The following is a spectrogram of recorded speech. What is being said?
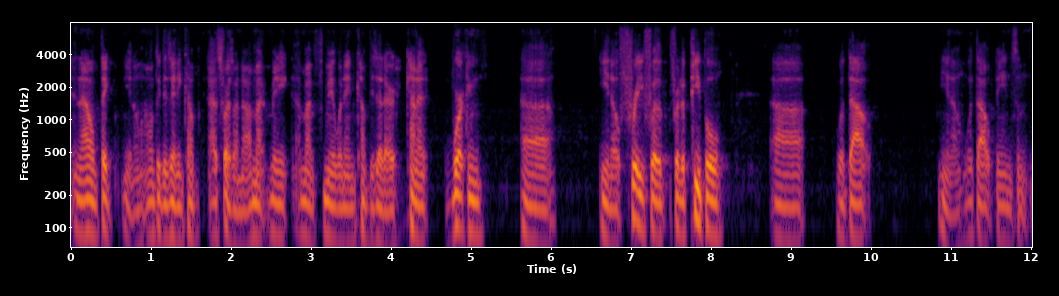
and I don't think you know I don't think there's any comp- as far as I know I'm not many I'm not familiar with any companies that are kind of working uh you know free for for the people uh without you know without being some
